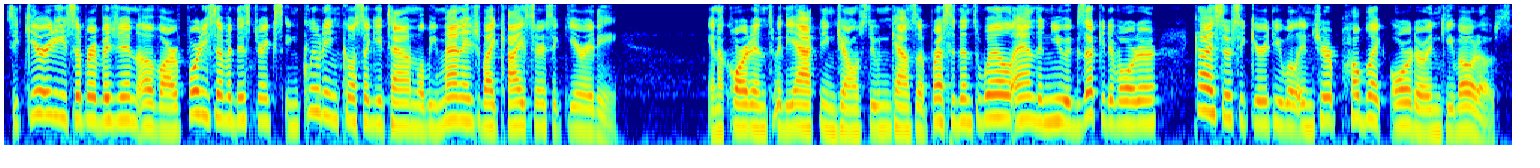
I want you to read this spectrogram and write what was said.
security supervision of our 47 districts, including Kosagi Town, will be managed by Kaiser Security. In accordance with the Acting General Student Council President's will and the new executive order, Kaiser Security will ensure public order in Kivotos.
